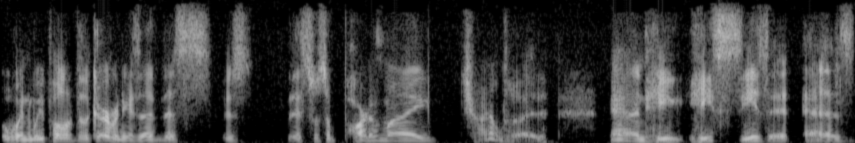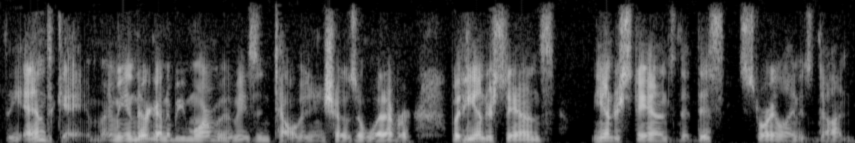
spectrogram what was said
when we pulled up to the curb and he said, "This is this was a part of my childhood," and he he sees it as the end game. I mean, there are going to be more movies and television shows and whatever, but he understands he understands that this storyline is done,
